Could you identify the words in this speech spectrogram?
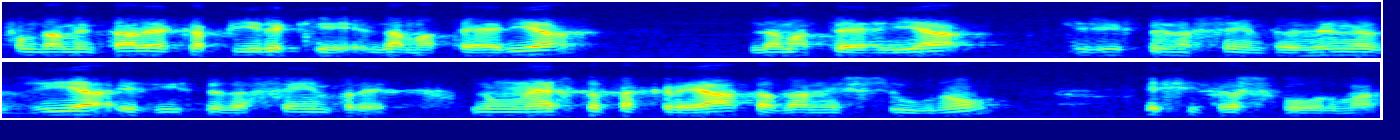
fondamentale è capire che la materia, la materia esiste da sempre, l'energia esiste da sempre, non è stata creata da nessuno e si trasforma.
